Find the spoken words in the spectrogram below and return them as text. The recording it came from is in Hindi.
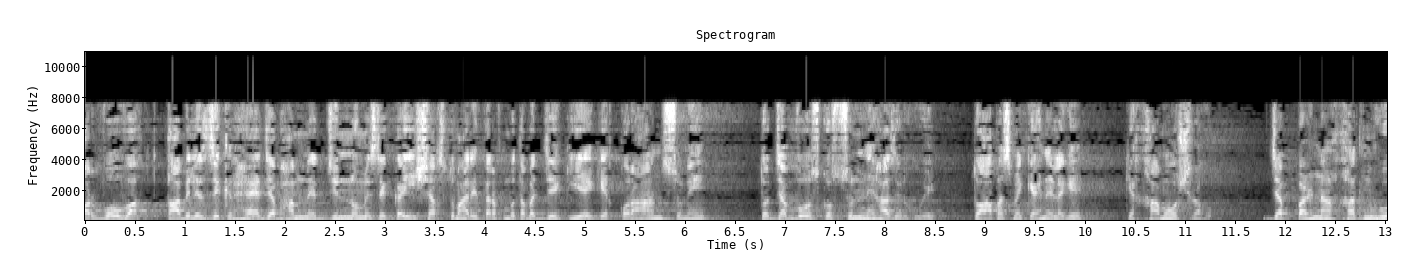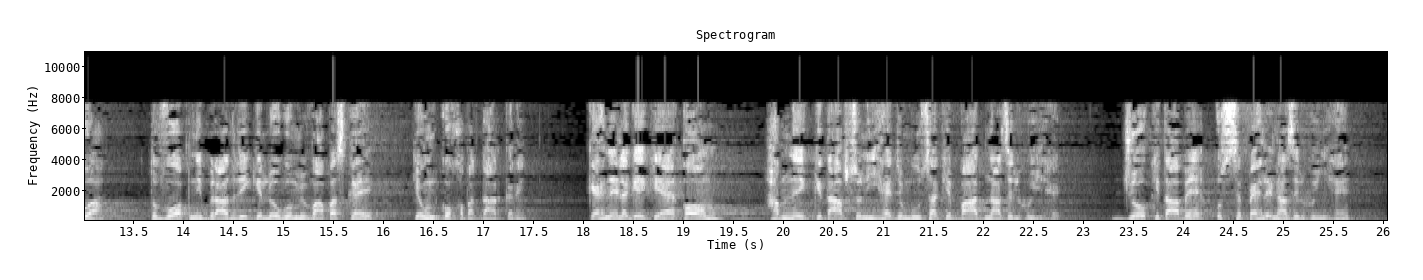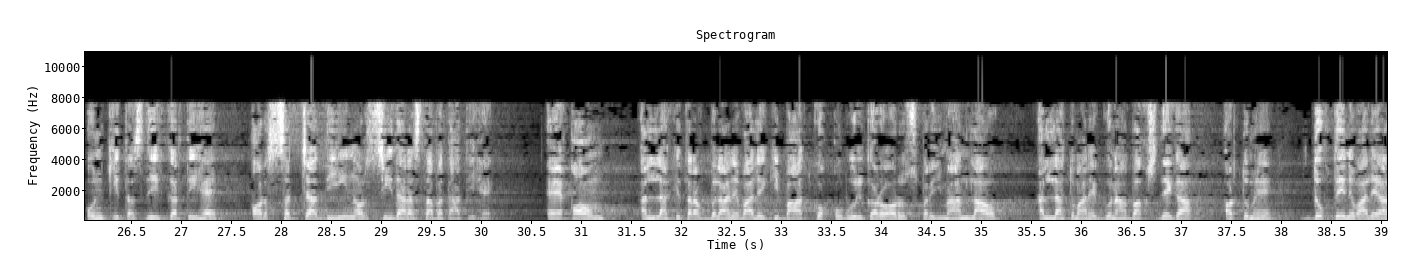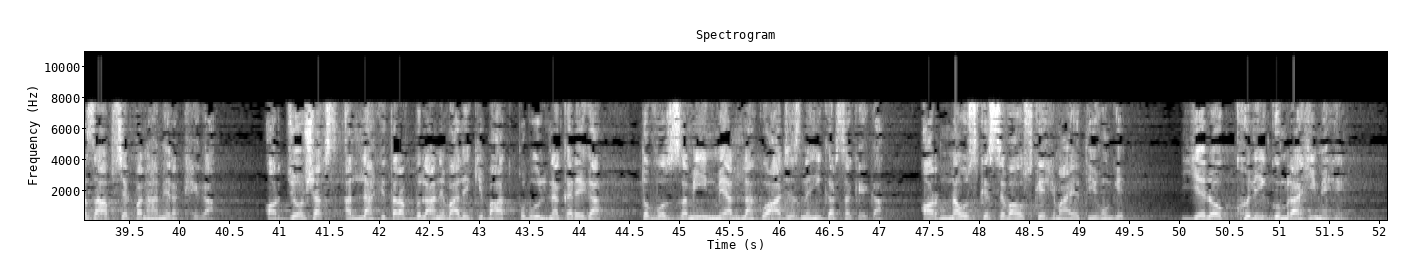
और वो वक्त काबिल ज़िक्र है जब हमने जिन्नों में से कई शख्स तुम्हारी तरफ़ मुतवजे किए कि कुरान सुने। तो जब वो उसको सुनने हाजिर हुए तो आपस में कहने लगे कि खामोश रहो। जब पढ़ना खत्म हुआ तो वो अपनी बरादरी के लोगों में वापस गए कि उनको खबरदार करें। कहने लगे कि अय कौम, हमने एक किताब सुनी है जो मूसा के बाद नाजिल हुई है। जो किताबें उससे पहले नाजिल हुई हैं, उनकी तस्दीक करती है और सच्चा दीन और सीधा रास्ता बताती है। ए कौम, अल्लाह की तरफ़ बुलाने वाले की बात को कबूल करो और उस पर ईमान लाओ। अल्लाह तुम्हारे गुनाह बख्श देगा और तुम्हें दुख देने वाले अजाब से पनाह में रखेगा। और जो शख्स अल्लाह की तरफ़ बुलाने वाले की बात कबूल न करेगा तो वो ज़मीन में अल्लाह को आजिज नहीं कर सकेगा, और न उसके सिवा उसके हिमायती होंगे। ये लोग खुली गुमराही में हैं।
